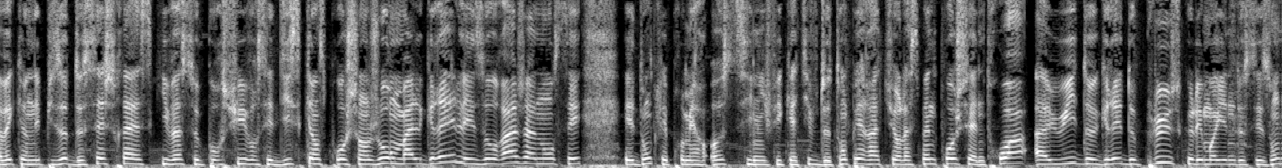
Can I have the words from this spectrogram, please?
avec un épisode de sécheresse qui va se poursuivre ces 10-15 prochains jours malgré les orages annoncés et donc les premières hausses significatives de température la semaine prochaine. 3 à 8 degrés de plus que les moyennes de saison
